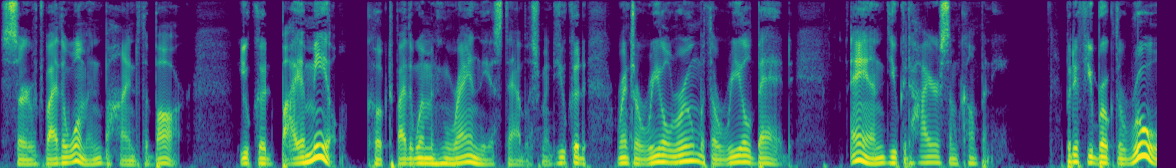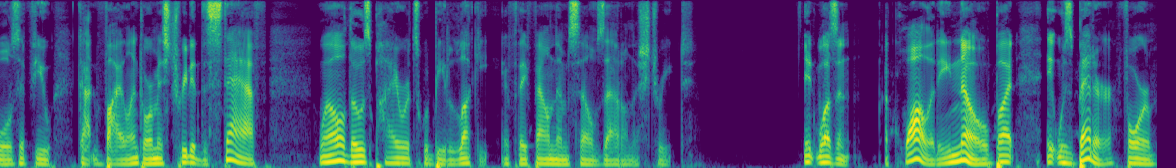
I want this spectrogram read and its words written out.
served by the woman behind the bar. You could buy a meal, cooked by the women who ran the establishment. You could rent a real room with a real bed, and you could hire some company. But if you broke the rules, if you got violent or mistreated the staff, well, those pirates would be lucky if they found themselves out on the street. It wasn't equality, no, but it was better for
